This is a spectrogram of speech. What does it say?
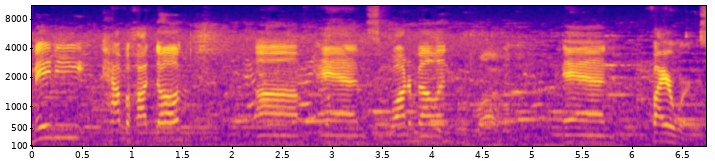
maybe have a hot dog um, and some watermelon and fireworks.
